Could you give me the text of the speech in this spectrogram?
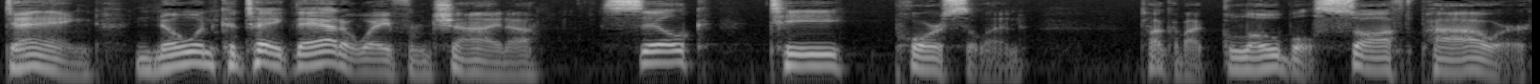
Dang, no one could take that away from China. Silk, tea, porcelain. Talk about global soft power.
